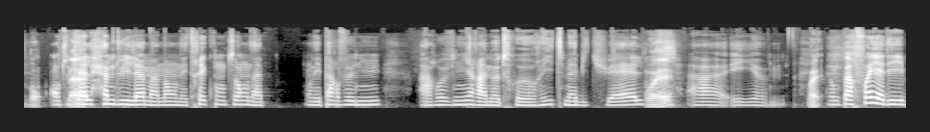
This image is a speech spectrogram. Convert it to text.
Bon, En tout bah, cas, alhamdoulilah, maintenant, on est très content. On, a, on est parvenu à revenir à notre rythme habituel. Ouais. à- et, euh, Ouais. Donc, parfois, y a des,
